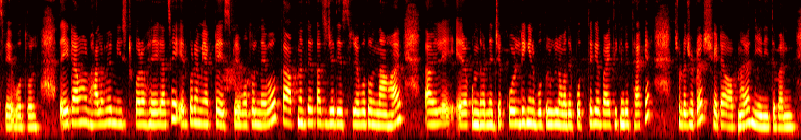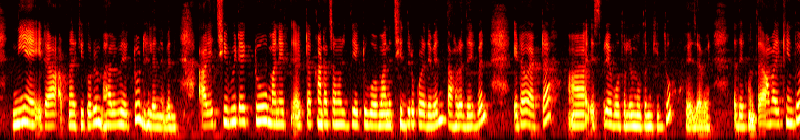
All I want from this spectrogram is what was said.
স্প্রে বোতল। তো এটা আমার ভালোভাবে মিক্সড করা হয়ে গেছে, এরপর আমি একটা স্প্রে বোতল নেব। তা আপনাদের কাছে যদি স্প্রে বোতল না হয়, তাহলে এরকম ধরনের যে কোল্ড ড্রিঙ্কের বোতলগুলো আমাদের প্রত্যেকের বাড়িতে কিন্তু থাকে, ছোটো ছোটো সেটাও আপনারা নিয়ে নিতে পারেন। নিয়ে এটা আপনারা কী করবেন? ভালোভাবে একটু ঢেলে নেবেন। আর এই ছিপিটা একটু মানে একটা কাঁটা চামচ দিয়ে একটু মানে ছিদ্র করে দেবেন, তাহলে দেখবেন এটাও একটা স্প্রে বোতলের মতন কিন্তু হয়ে যাবে। তা দেখুন, তা আমার কিন্তু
